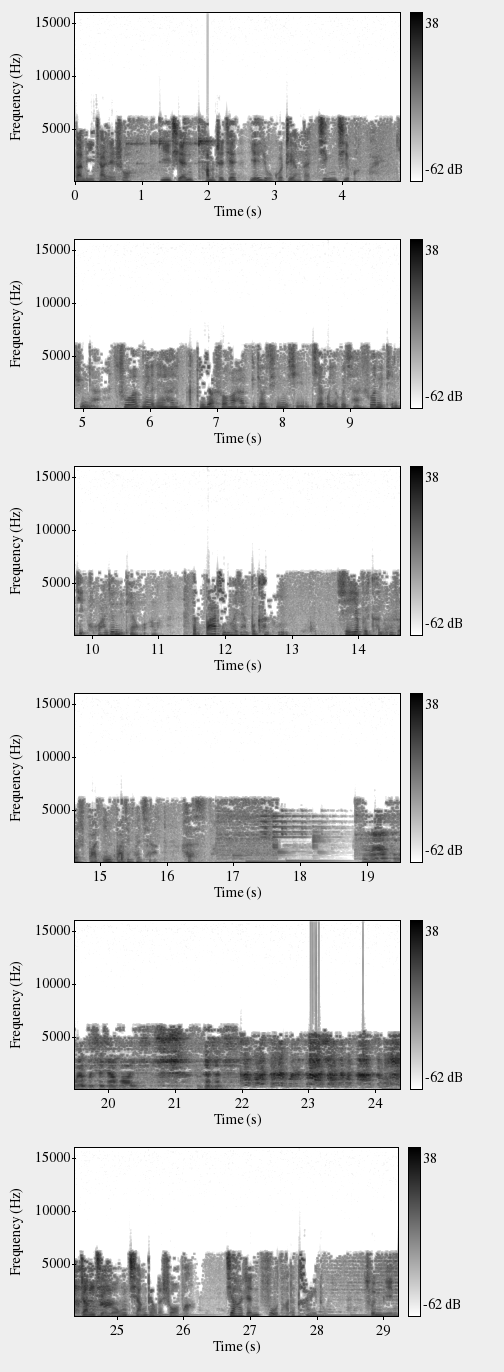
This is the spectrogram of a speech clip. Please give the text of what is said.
但李家人说，以前他们之间也有过这样的经济往来。去年说那个人还比较说话还比较挺有信用，借过一回钱，说哪天还就哪天还了。那八千块钱不可能，谁也不可能说是八千八千块钱害死他。那俺富贵不缺钱花也。张景龙强调的说法，家人复杂的态度，村民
